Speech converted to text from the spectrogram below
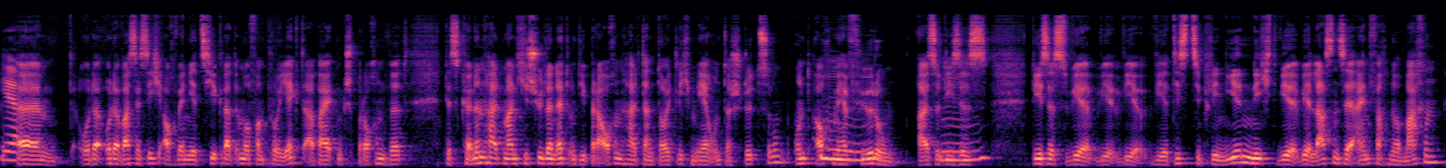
Ähm, oder, oder was weiß ich, auch wenn jetzt hier gerade immer von Projektarbeiten gesprochen wird, das können halt manche Schüler nicht und die brauchen halt dann deutlich mehr Unterstützung und auch mhm. mehr Führung. Also mhm. dieses, dieses, wir, wir, wir, wir disziplinieren nicht, wir, wir lassen sie einfach nur machen.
